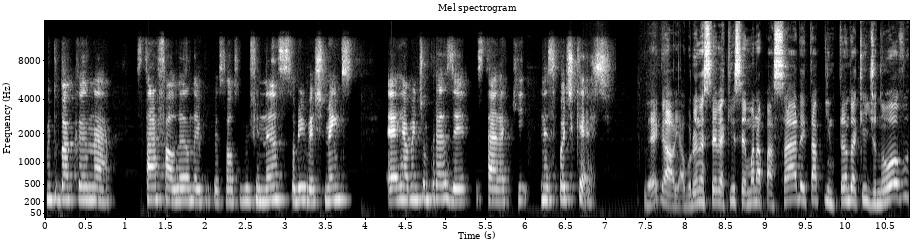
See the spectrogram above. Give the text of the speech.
Muito bacana estar falando aí para o pessoal sobre finanças, sobre investimentos. É realmente um prazer estar aqui nesse podcast. Legal. E a Bruna esteve aqui semana passada e está pintando aqui de novo.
